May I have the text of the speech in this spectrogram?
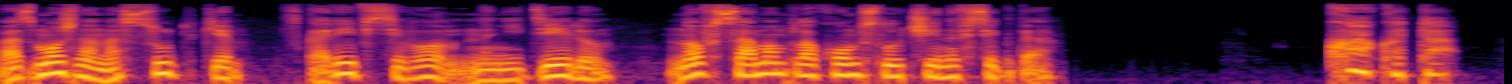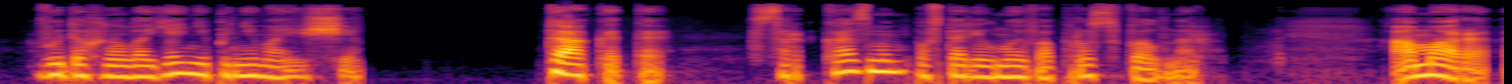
Возможно, на сутки, скорее всего, на неделю — но в самом плохом случае навсегда. «Как это?» — выдохнула я непонимающе. «Так это!» — с сарказмом повторил мой вопрос Велнер. «Амара,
